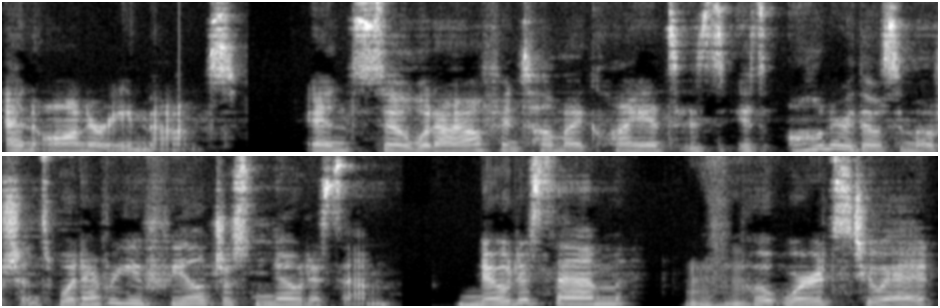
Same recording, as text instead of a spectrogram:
and honoring that. And so what I often tell my clients is is honor those emotions. Whatever you feel, just notice them. Notice them, mm-hmm. put words to it.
